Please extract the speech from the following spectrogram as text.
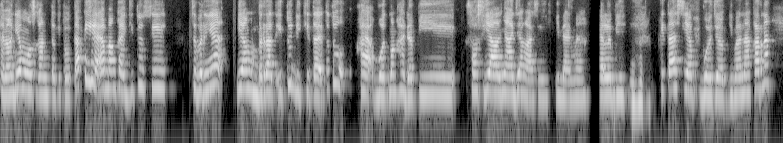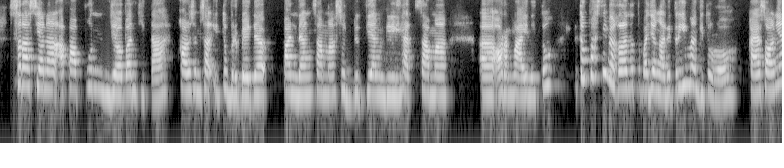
emang dia memutuskan untuk itu tapi ya emang kayak gitu sih. Sebenarnya yang berat itu di kita itu tuh kayak buat menghadapi sosialnya aja nggak sih Indana? Kayak lebih kita siap buat jawab gimana? Karena serasional apa pun jawaban kita kalau misal itu berbeda pandang sama sudut yang dilihat sama uh, orang lain itu itu pasti bakalan tetap aja nggak diterima gitu loh. Kayak soalnya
